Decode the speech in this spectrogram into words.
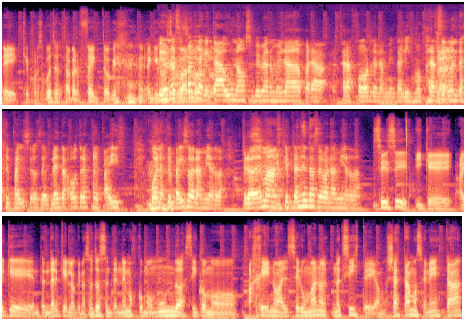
Eh, que por supuesto está perfecto, que hay que Pero no hace conservarlo. falta que cada uno haga su propia mermelada para estar a favor del ambientalismo, para darse Claro. cuenta que el país, o sea, el planeta otra vez con el país. Bueno, es que el país se va a la mierda, pero además que el planeta se va a la mierda. Sí, sí, y que hay que entender que lo que nosotros entendemos como mundo, así como ajeno al ser humano, no existe, digamos. Ya estamos en esta,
